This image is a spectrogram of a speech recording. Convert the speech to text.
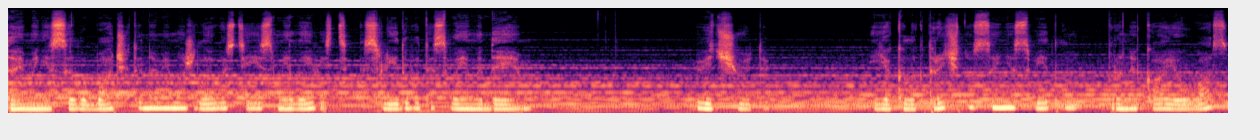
дай мені силу бачити нові можливості і сміливість слідувати своїм ідеям. Відчуйте, як електрично синє світло проникає у вас,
